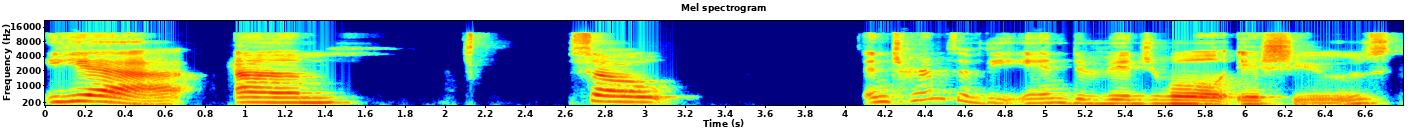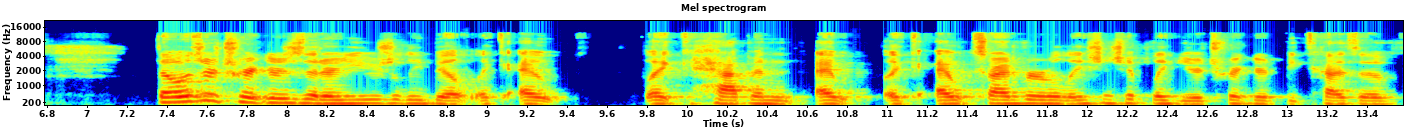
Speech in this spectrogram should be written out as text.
yeah um so in terms of the individual issues, those are triggers that are usually built like out, like happen out, like outside of a relationship, like you're triggered because of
